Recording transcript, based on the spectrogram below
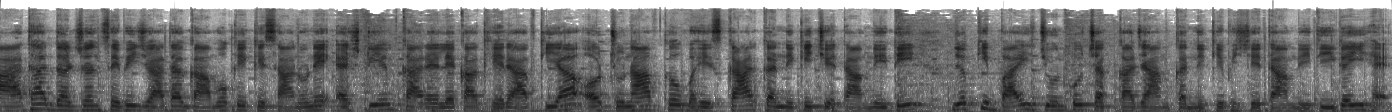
आधा दर्जन से भी ज़्यादा गाँवों के किसानों ने एसडीएम कार्यालय का घेराव किया और चुनाव को बहिष्कार करने की चेतावनी दी, जबकि 22 जून को चक्का जाम करने की भी चेतावनी दी गई है।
